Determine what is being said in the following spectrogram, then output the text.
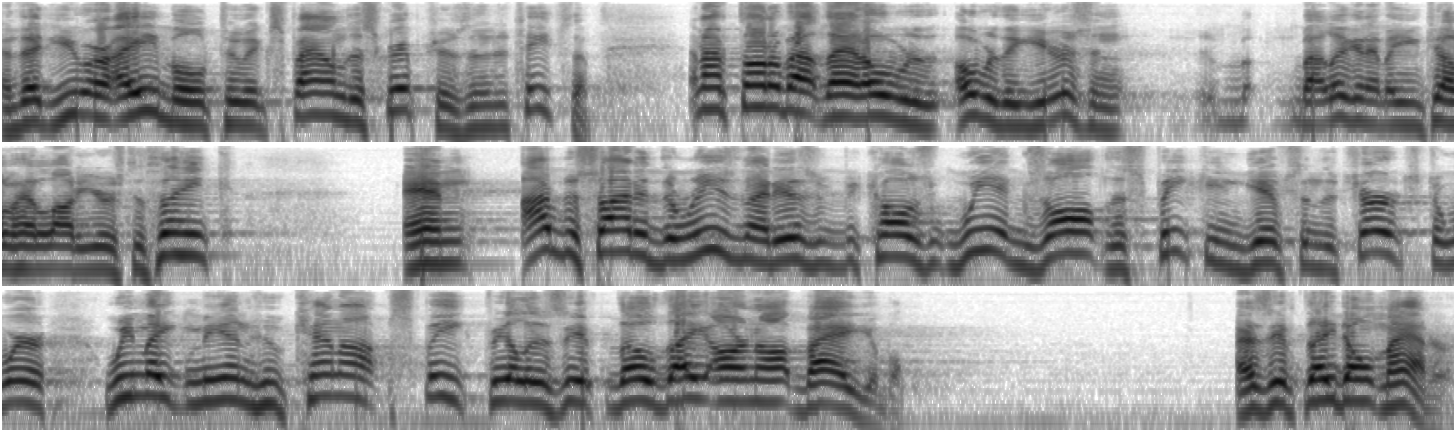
and that you are able to expound the scriptures and to teach them? And I've thought about that over, over the years, and by looking at me, you can tell I've had a lot of years to think. And I've decided the reason that is because we exalt the speaking gifts in the church to where we make men who cannot speak feel as if though they are not valuable, as if they don't matter.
